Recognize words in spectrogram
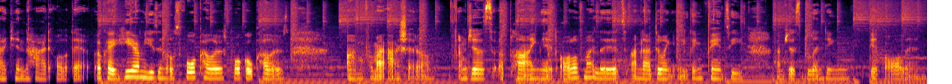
I can hide all of that okay here I'm using those four colors four gold colors um, for my eyeshadow I'm just applying it all of my lids. I'm not doing anything fancy. I'm just blending it all in.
